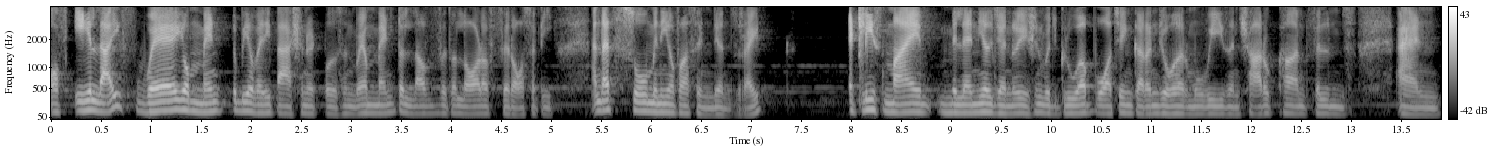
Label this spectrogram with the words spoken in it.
of a life where you're meant to be a very passionate person, where you're meant to love with a lot of ferocity. And that's so many of us Indians, right? At least my millennial generation, which grew up watching Karan Johar movies and Shah Rukh Khan films and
